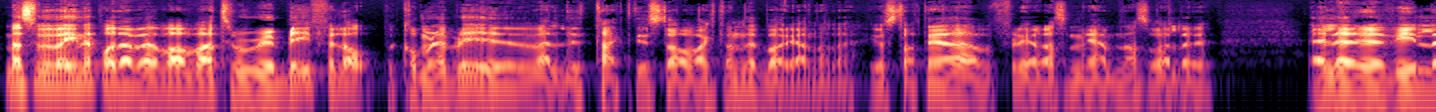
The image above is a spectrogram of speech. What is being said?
Men som vi var inne på, där, vad, vad tror du det blir för lopp? Kommer det bli väldigt taktiskt avvaktande i början? Eller? Just att ni är flera som är jämna så? Eller, eller vill,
